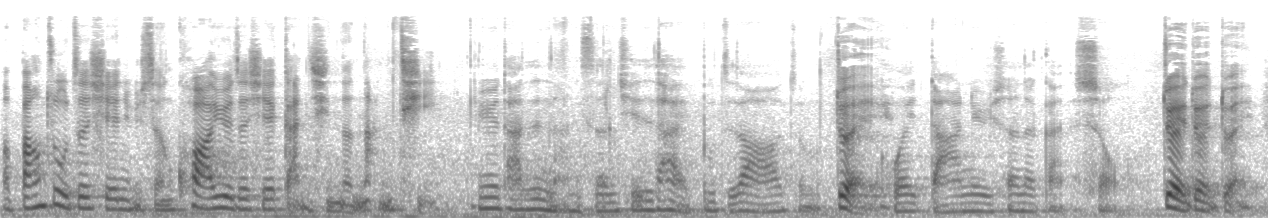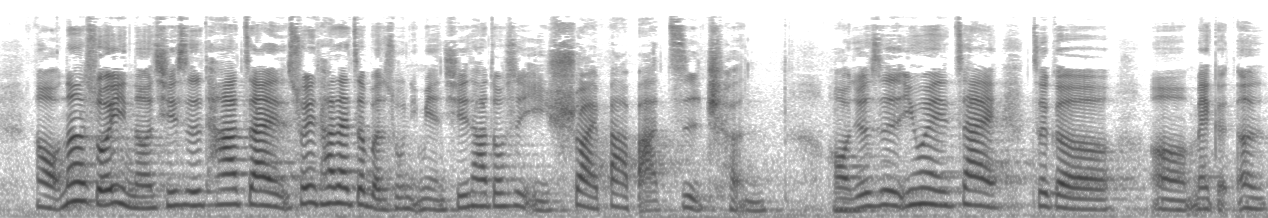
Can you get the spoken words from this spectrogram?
呃帮助这些女生跨越这些感情的难题？因为他是男生，其实他也不知道要怎么对回答女生的感受。对对对，哦，那所以呢，其实他在，所以他在这本书里面，其实他都是以帅爸爸自称，哦，就是因为在这个呃每个嗯、呃，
